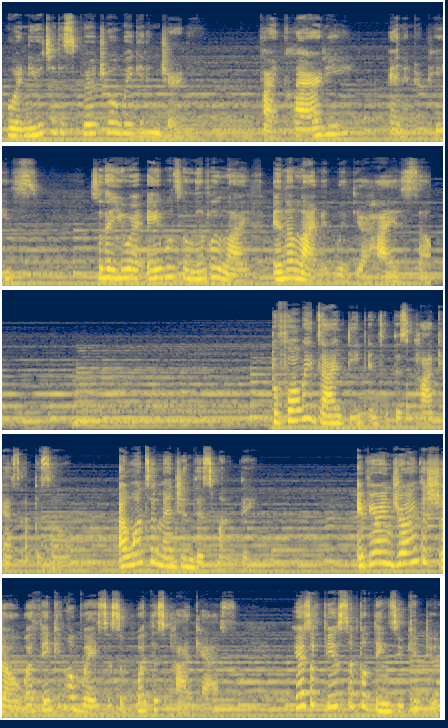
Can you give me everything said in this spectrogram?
who are new to the spiritual awakening journey, find clarity and inner peace, so that you are able to live a life in alignment with your highest self. Before we dive deep into this podcast episode, I want to mention this one thing. If you're enjoying the show or thinking of ways to support this podcast, here's a few simple things you can do.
